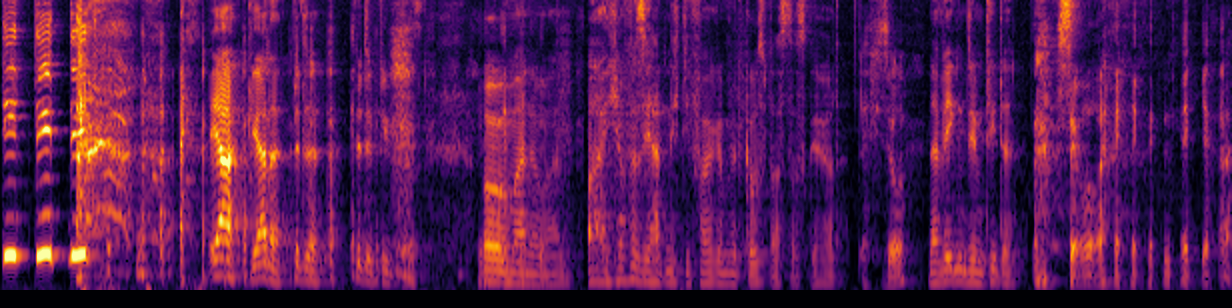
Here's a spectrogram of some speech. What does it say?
Dit, dit, dit. Ja, gerne, bitte, bitte piep das. Oh Mann, oh Mann. Oh, ich hoffe, sie hat nicht die Folge mit Ghostbusters gehört. Wieso? Na, wegen dem Titel. So. ja.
